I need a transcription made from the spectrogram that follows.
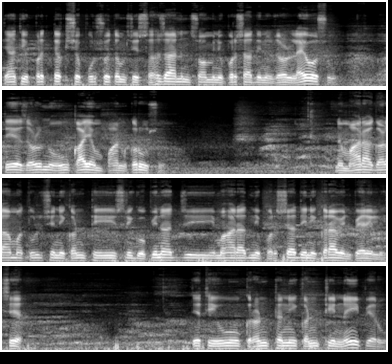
ત્યાંથી પ્રત્યક્ષ પુરુષોત્તમ શ્રી સહજાનંદ સ્વામીની પ્રસાદીનું જળ લાવ્યો છું. તે જળનું હું કાયમ પાન કરું છું. ને મારા ગળામાં તુલસીની કંઠી શ્રી ગોપીનાથજી મહારાજની પ્રસાદીની કરાવીને પહેરેલી છે. તેથી હું ગ્રંથની કંઠી નહીં પહેરું.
